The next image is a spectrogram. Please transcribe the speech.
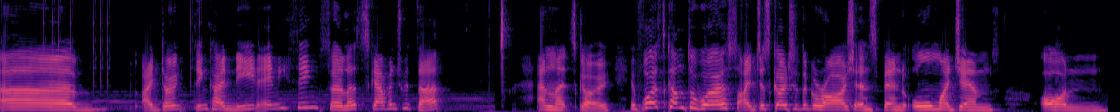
Um, I don't think I need anything, so let's scavenge with that. And let's go. If worst comes to worst, I just go to the garage and spend all my gems on...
